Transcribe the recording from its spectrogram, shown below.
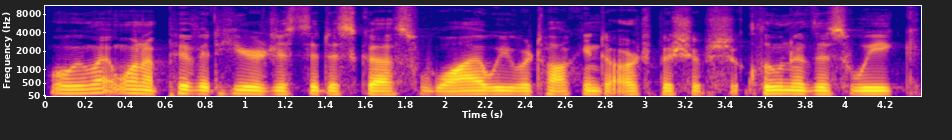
Well, we might want to pivot here just to discuss why we were talking to Archbishop Scicluna this week.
